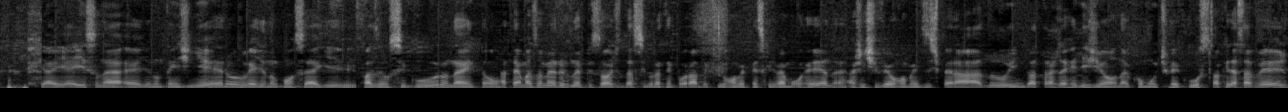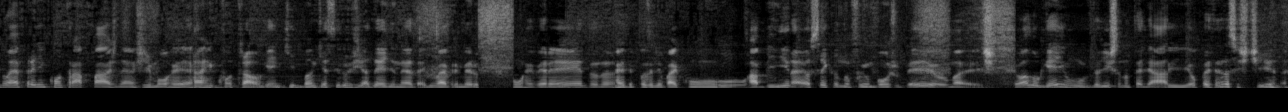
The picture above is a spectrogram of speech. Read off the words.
e aí é isso, né? Ele não tem dinheiro, ele não consegue fazer um seguro, né? Então, até mais ou menos no episódio da segunda temporada que o Homer pensa que ele vai morrer, né? A gente vê o Homer desesperado indo atrás da religião, né? Com último recurso. Só que dessa vez não é pra ele encontrar a paz, né? Antes de morrer, é pra encontrar alguém que banque a cirurgia dele, né? Daí ele vai primeiro com o reverendo, né? Aí depois ele vai com o rabino, né? Eu sei que eu não fui um bom judeu, mas eu aluguei um violista no telhado e eu pretendo assistir, né?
